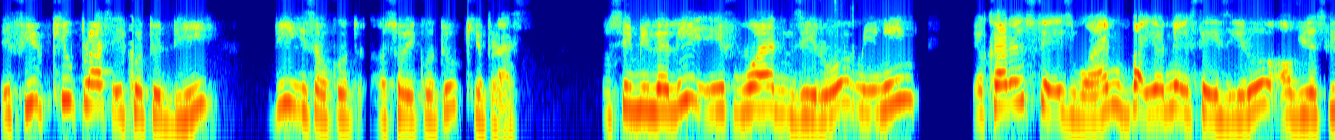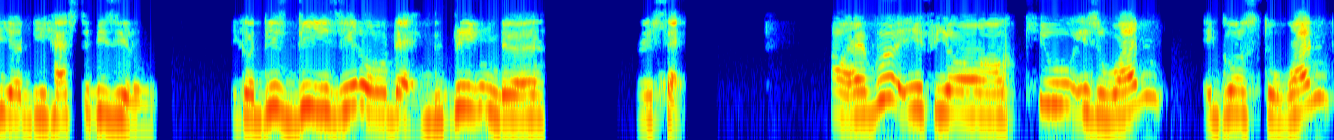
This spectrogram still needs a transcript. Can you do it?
If you Q plus equal to D, D is also equal to Q plus. So similarly, if one zero, meaning your current state is 1, but your next state is 0, obviously your D has to be 0. Because this D is 0 that bring the reset. However, if your Q is 1, it goes to 1,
